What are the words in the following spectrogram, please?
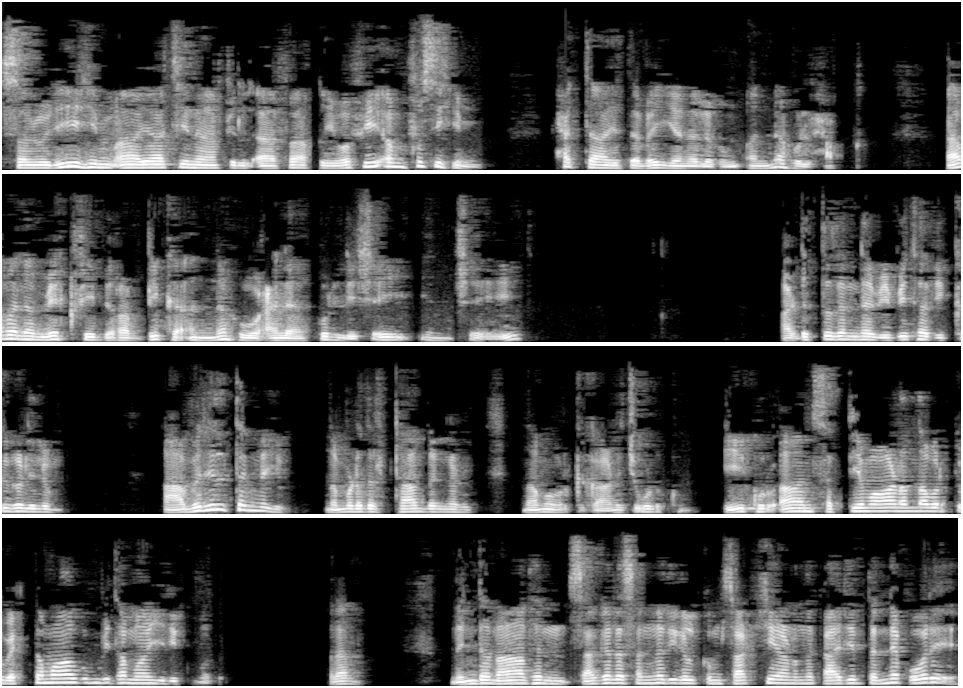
സനുരീഹിം ആയാതിന ഫിൽ ആഫാഖി വഫി അൻഫുസിഹിം حتى يتبين لهم أنه الحق أولم يكفي بربك أنه على كل شيء شهيد അടുത്തു തന്നെ വിവിധ ദിക്കുകളിലും അവരിൽ തന്നെയും നമ്മുടെ ദൃഷ്ടാന്തങ്ങൾ നാം അവർക്ക് കാണിച്ചു കൊടുക്കും. ഈ ഖുർആൻ സത്യമാണെന്ന് അവർക്ക് വ്യക്തമാകും വിധമായിരിക്കും അത് അതാണ്. നിന്റെ നാഥൻ സകല സംഗതികൾക്കും സാക്ഷിയാണെന്ന കാര്യം തന്നെ പോരെ.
